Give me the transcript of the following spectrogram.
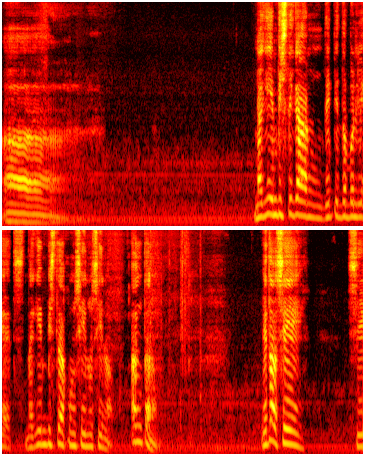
uh, nag-iimbestiga ang DPWH, nag-iimbestiga kung sino-sino. Ang tanong, ito si si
